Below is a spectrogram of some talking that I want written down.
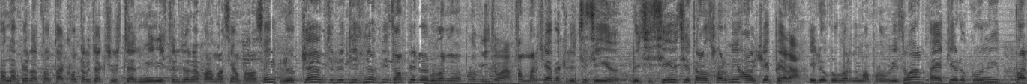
On a fait l'attentat contre Jacques Chustel, ministre de l'information français. Le 15, le 19, ils ont fait le gouvernement provisoire. On marchait avec le CCE. Le CCE s'est transformé en GPRA. Et le gouvernement provisoire a été reconnu par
